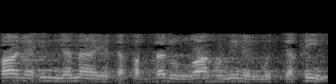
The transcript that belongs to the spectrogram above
قال إنما يتقبل الله من المتقين.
